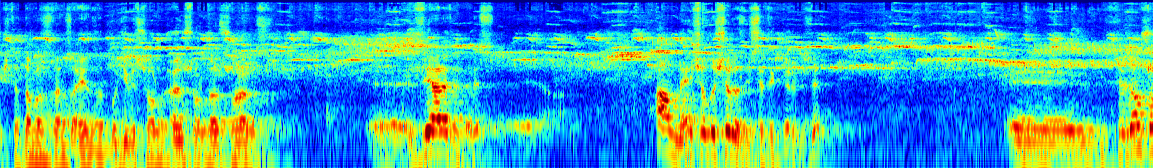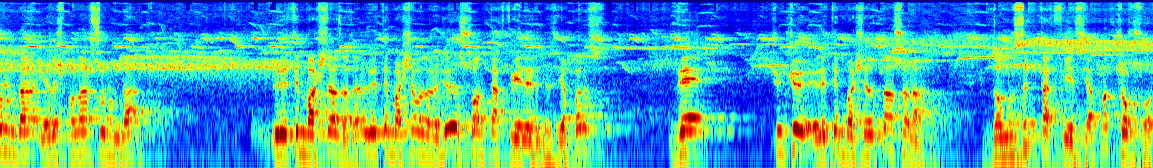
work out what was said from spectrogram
İşte damızlarınızı ayırdınız mı? Bu gibi soru, ön soruları sorarız. E, ziyaret ederiz almaya çalışırız istediklerimizi. Ee, sezon sonunda, yarışmalar sonunda üretim başlar zaten. Üretim başlamadan önce de son takviyelerimizi yaparız. Ve çünkü üretim başladıktan sonra damızlık takviyesi yapmak çok zor.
